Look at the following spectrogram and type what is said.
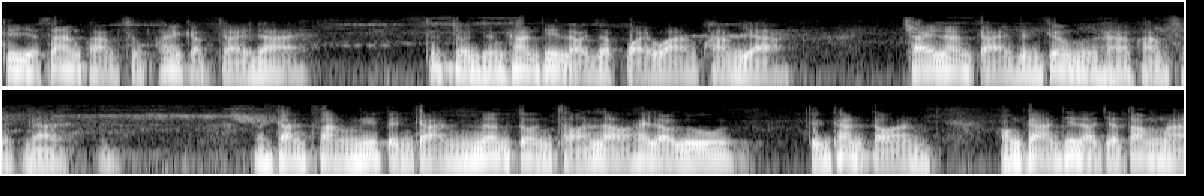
ที่จะสร้างความสุขให้กับใจได้ จนถึงขั้นที่เราจะปล่อยวางความอยาก ใช้ร่างกายเป็นเครื่องมือหาความสุขได้ การฟังนี้เป็นการเริ่มต้นสอนเราให้เรารู้ถึงขั้นตอนของการที่เราจะต้องมา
